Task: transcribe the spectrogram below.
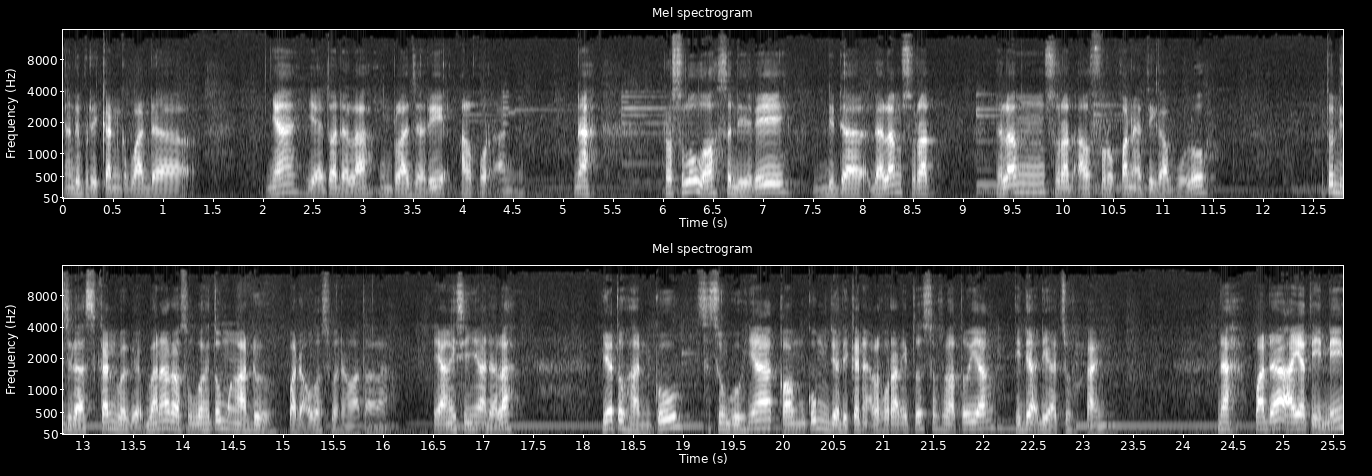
yang diberikan kepadanya yaitu adalah mempelajari Al-Qur'an. Nah, Rasulullah sendiri di dalam surat dalam surat Al-Furqan ayat 30 itu dijelaskan bagaimana Rasulullah itu mengadu pada Allah Subhanahu wa taala. Yang isinya adalah Ya Tuhanku, sesungguhnya kaumku menjadikan Al-Quran itu sesuatu yang tidak diacuhkan. Nah, pada ayat ini,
